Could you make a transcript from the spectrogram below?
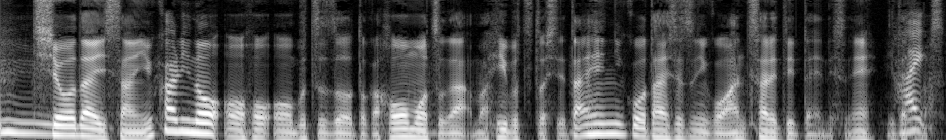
うん。地正大師さんゆかりの仏像とか宝物が、まあ、秘仏として大変にこう大切にこう安置されていたりですねいたします。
